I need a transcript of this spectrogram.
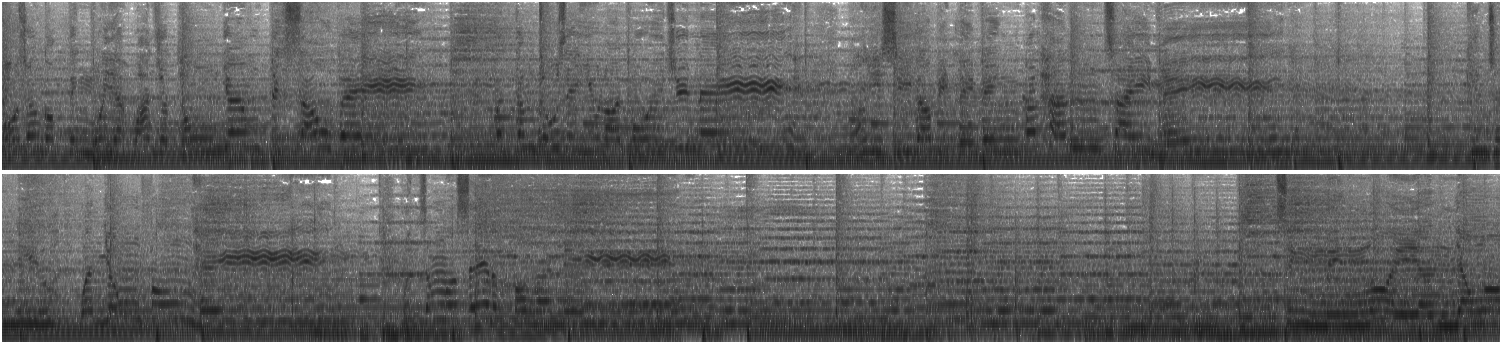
我想确定每日挽着同样的手臂，不敢早死要来陪住你。我已试够别离，并不很凄美。见尽了云涌风起。还怎么舍得放下你？证明爱人又爱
